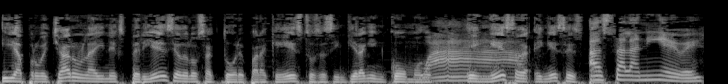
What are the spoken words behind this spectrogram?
y aprovecharon la inexperiencia de los actores para que estos se sintieran incómodos Wow. en esa en ese espacio. Hasta la nieve,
